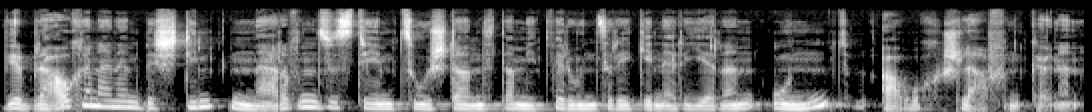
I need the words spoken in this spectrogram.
Wir brauchen einen bestimmten Nervensystemzustand, damit wir uns regenerieren und auch schlafen können.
